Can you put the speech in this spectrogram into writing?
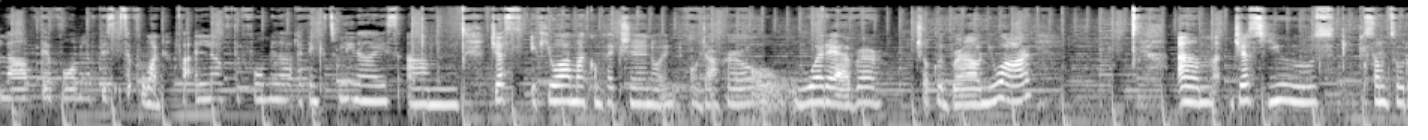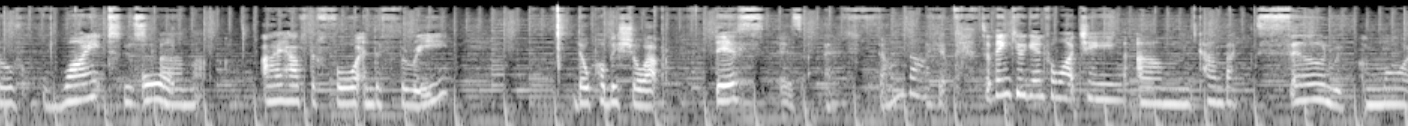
love the formula of this except for one but i love the formula i think it's really nice um just if you are my complexion or, or darker or whatever chocolate brown you are um just use some sort of white. Oh. um i have the four and the three. They'll probably show up. This is a thumbs up. So thank you again for watching. Um come back soon with more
